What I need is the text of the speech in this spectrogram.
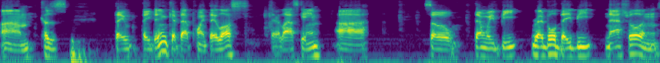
um, because they they didn't get that point. They lost their last game. Uh, so then we beat Red Bull. They beat Nashville, and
